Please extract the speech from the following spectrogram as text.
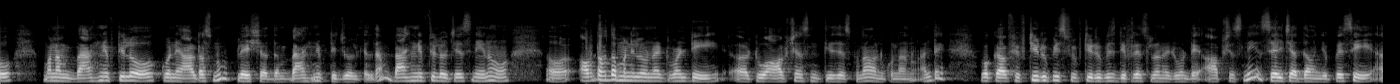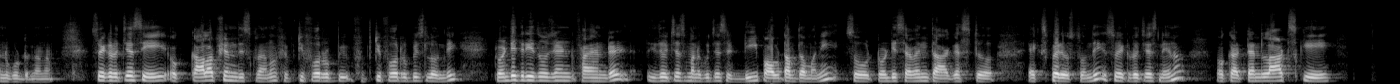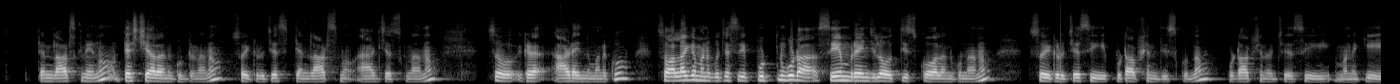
మనం బ్యాంక్ నిఫ్టీలో కొన్ని ఆర్డర్స్ను ప్లేస్ చేద్దాం. బ్యాంక్ నిఫ్టీ జోలికి వెళ్దాం. బ్యాంక్ నిఫ్టీలో వచ్చేసి నేను అవుట్ ఆఫ్ ద మనీలో ఉన్నటువంటి టూ ఆప్షన్స్ని తీసేసుకుందాం అనుకున్నాను. అంటే ఒక ఫిఫ్టీ రూపీస్ ఫిఫ్టీ రూపీస్ డిఫరెన్స్లో ఉన్నటువంటి ఆప్షన్స్ని సేల్ చేద్దామని చెప్పేసి అనుకుంటున్నాను. సో ఇక్కడ వచ్చేసి ఒక కాల్ ఆప్షన్ తీసుకున్నాను. Fifty four rupee fifty four రూపీస్లో ఉంది. Twenty three thousand five hundred ఇది వచ్చేసి మనకు వచ్చేసి deep out of the money so twenty seventh August expiry వస్తుంది. సో ఇక్కడ వచ్చేసి నేను ఒక టెన్ లాట్స్కి టెన్ లాట్స్కి నేను టెస్ట్ చేయాలనుకుంటున్నాను. సో ఇక్కడ వచ్చేసి టెన్ లాట్స్ను యాడ్ చేసుకున్నాను. సో ఇక్కడ యాడ్ అయింది మనకు. సో అలాగే మనకు వచ్చేసి పుట్ను కూడా సేమ్ రేంజ్లో తీసుకోవాలనుకున్నాను. సో ఇక్కడ వచ్చేసి పుట్ ఆప్షన్ తీసుకుందాం. పుట్ ఆప్షన్ వచ్చేసి మనకి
